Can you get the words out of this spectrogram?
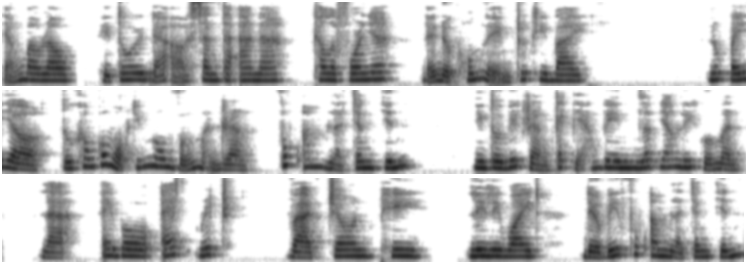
Chẳng bao lâu thì tôi đã ở Santa Ana, California để được huấn luyện trước khi bay. Lúc bấy giờ, tôi không có một chứng ngôn vững mạnh rằng phúc âm là chân chính. Nhưng tôi biết rằng các giảng viên lớp giáo lý của mình là Abel S. Rich và John P. Lillywhite đều biết phúc âm là chân chính.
